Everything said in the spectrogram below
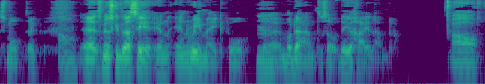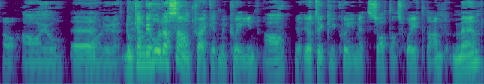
små typ. Eh, som jag skulle vilja se en, en remake på, Mm. eh, modernt och så, det är ju Highlander. Ja. Ja. Ja, jo. Eh, har du rätt. De kan behålla soundtracket med Queen. Ja. Jag, jag tycker Queen är ett satans skitband, men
